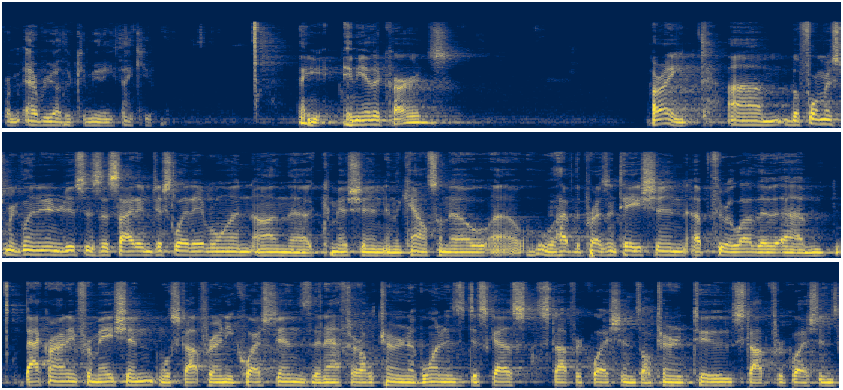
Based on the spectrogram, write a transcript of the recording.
from every other community? Thank you. Thank you. Any other cards? All right. Um, Before Mr. McGlynn introduces this item, just let everyone on the commission and the council know, uh, we'll have the presentation up through a lot of the um, background information. We'll stop for any questions. Then after alternative one is discussed, stop for questions. Alternative two, stop for questions.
